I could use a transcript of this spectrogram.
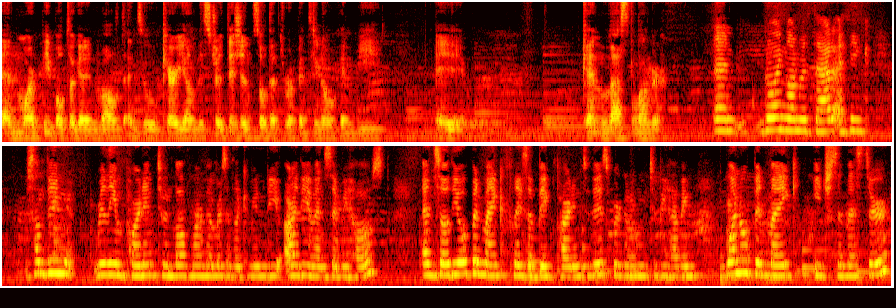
and more people to get involved and to carry on this tradition so that Repentino can be a can last longer. And going on with that, I think something really important to involve more members of the community are the events that we host. And so the open mic plays a big part into this. We're going to be having one open mic each semester,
